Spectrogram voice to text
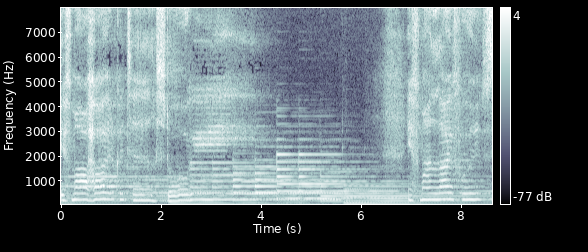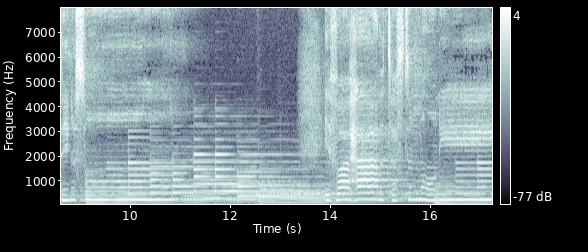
If my heart could tell a story, if I have a testimony,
